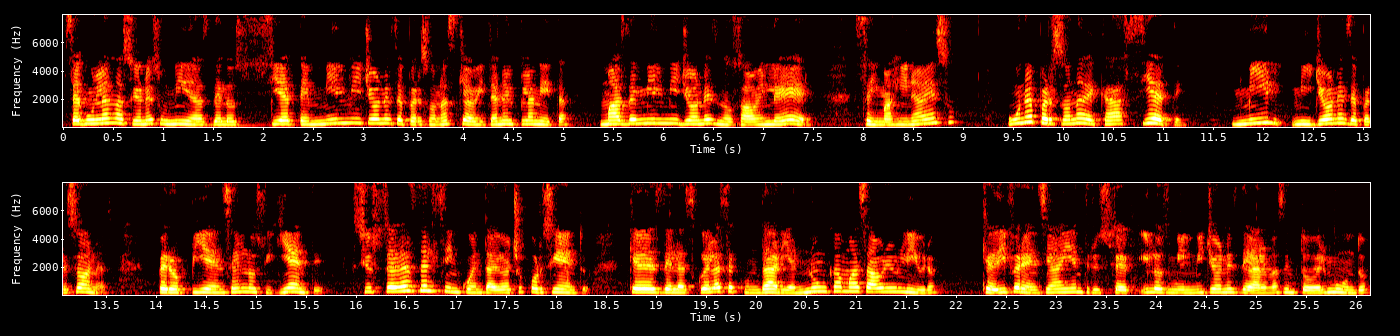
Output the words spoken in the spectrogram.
Según las Naciones Unidas, de los siete mil millones de personas que habitan el planeta, más de mil millones no saben leer. ¿Se imagina eso? Una persona de cada siete mil millones de personas. Pero piense en lo siguiente. Si usted es del 58% que desde la escuela secundaria nunca más abre un libro, ¿Qué diferencia hay entre usted y los mil millones de almas en todo el mundo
